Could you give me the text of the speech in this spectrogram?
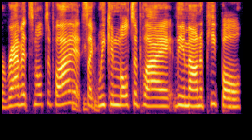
or rabbits multiply? It's like we can multiply the amount of people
